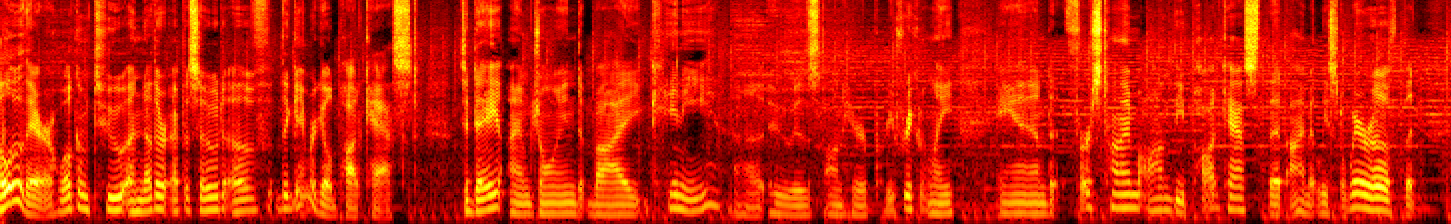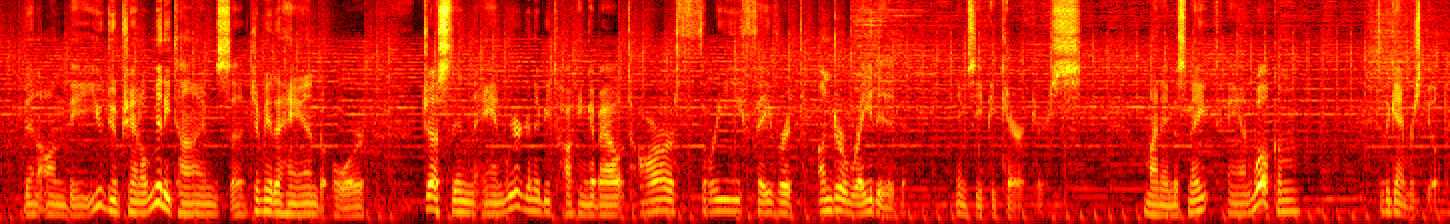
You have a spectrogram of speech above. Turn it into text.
Hello there. Welcome to another episode of the Gamer Guild podcast. Today I am joined by Kenny, uh, who is on here pretty frequently, and first time on the podcast that I'm at least aware of, but been on the YouTube channel many times, uh, Jimmy the Hand or Justin, and we're going to be talking about our three favorite underrated MCP characters. My name is Nate, and welcome to the Gamers Guild.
